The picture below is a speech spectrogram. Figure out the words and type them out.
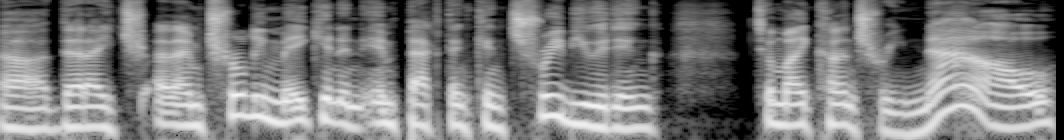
uh, that I tr- I'm truly making an impact and contributing to my country. Now,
